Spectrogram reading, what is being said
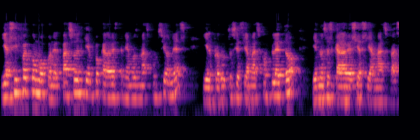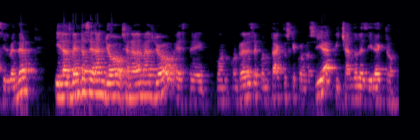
Y así fue como con el paso del tiempo cada vez teníamos más funciones y el producto se hacía más completo y entonces cada vez se hacía más fácil vender. Y las ventas eran yo, o sea, nada más yo, este, con, redes de contactos que conocía, pichándoles directo.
